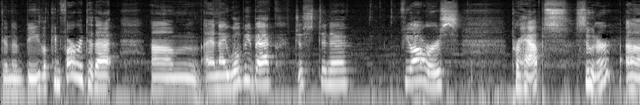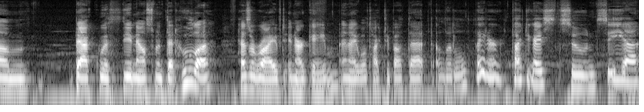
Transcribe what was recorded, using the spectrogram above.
gonna be looking forward to that. Um, and I will be back just in a few hours, perhaps sooner, um, back with the announcement that Hoola has arrived in our game, and I will talk to you about that a little later. Talk to you guys soon. See ya!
